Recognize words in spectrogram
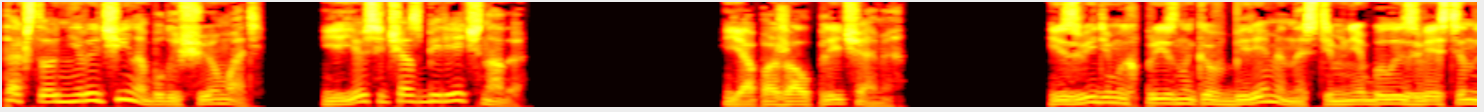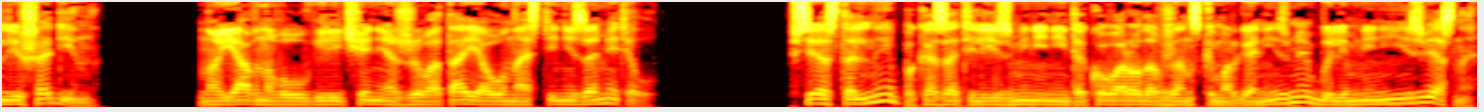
Так что не рычи на будущую мать, ее сейчас беречь надо. Я пожал плечами. Из видимых признаков беременности мне был известен лишь один, но явного увеличения живота я у Насти не заметил. Все остальные показатели изменений такого рода в женском организме были мне неизвестны.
